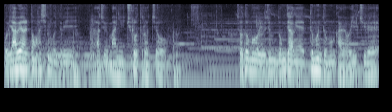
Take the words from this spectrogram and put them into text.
뭐 야외 활동 하시는 분들이 아주 많이 줄어들었죠. 저도 뭐 요즘 농장에 드문드문 가요. 일주일에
